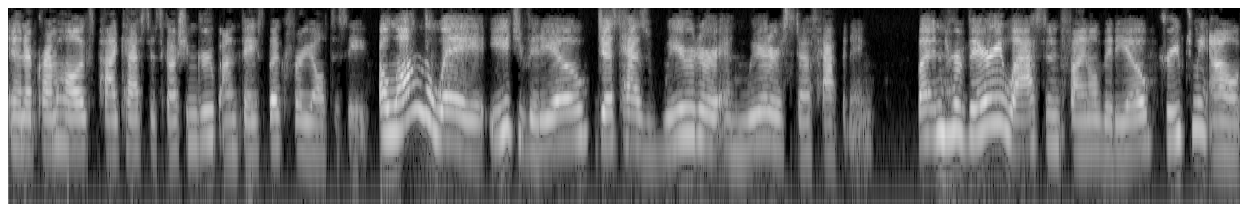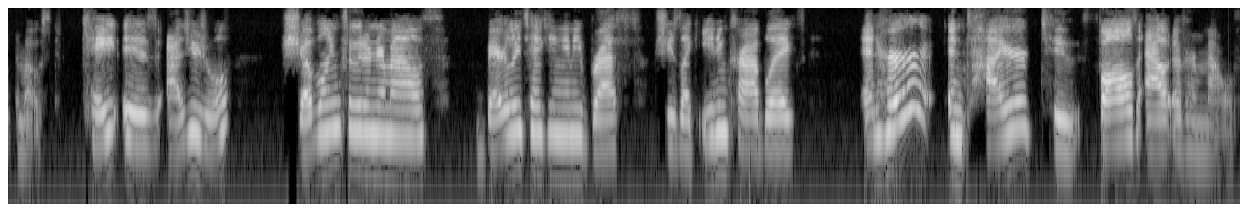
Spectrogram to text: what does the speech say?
in a Crimeaholics podcast discussion group on Facebook for y'all to see. Along the way, each video just has weirder and weirder stuff happening. But in her very last and final video, creeped me out the most. Kate is, as usual, shoveling food in her mouth, barely taking any breath. She's like eating crab legs and her entire tooth falls out of her mouth.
